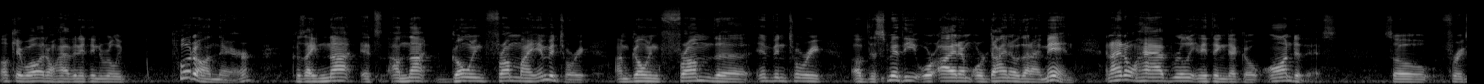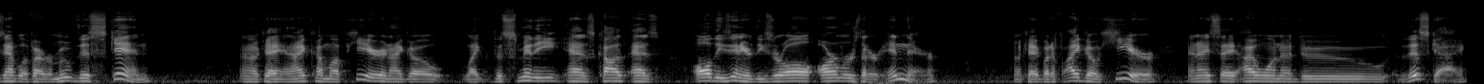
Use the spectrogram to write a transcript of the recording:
okay well I don't have anything to really put on there because I'm not it's I'm not going from my inventory I'm going from the inventory of the smithy or item or dino that I'm in and I don't have really anything that go onto this so for example if I remove this skin Okay, and I come up here and I go like the smithy has has all these in here. These are all armors that are in there. Okay, but if I go here and I say I want to do this guy,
